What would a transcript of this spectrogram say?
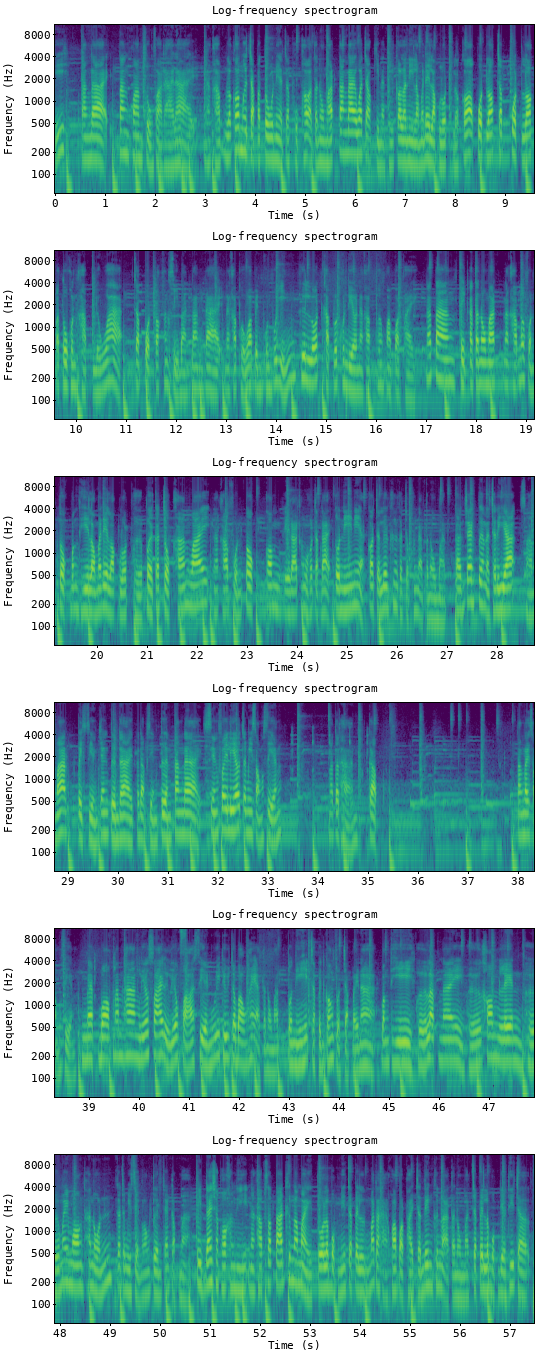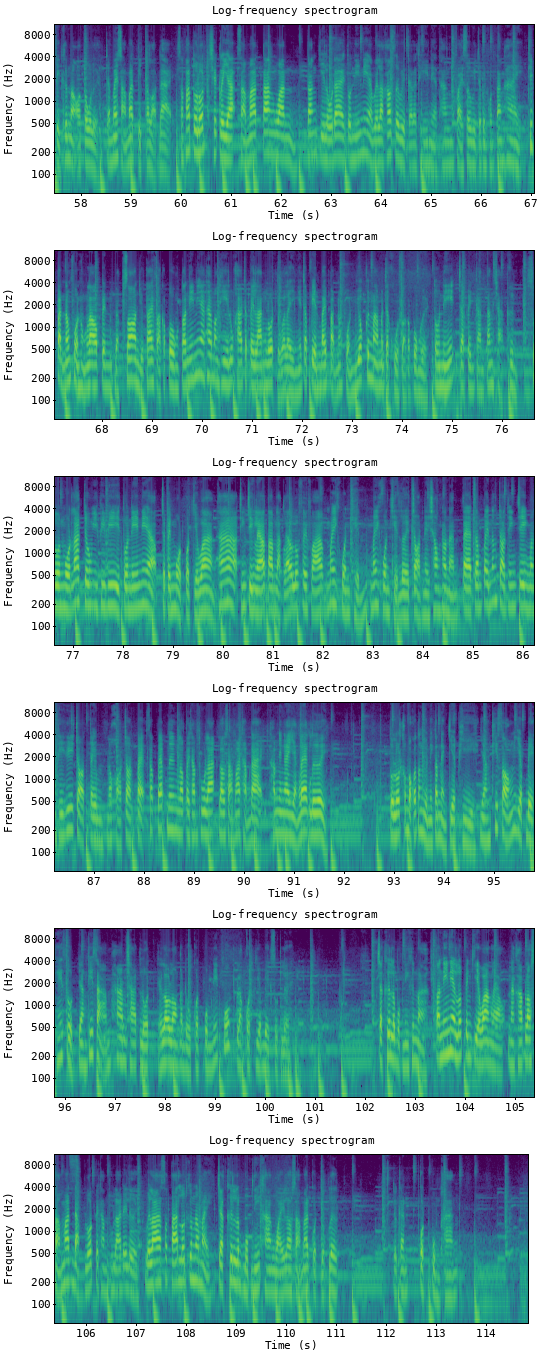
ตั้งได้ ตั้งความสูงฝาท้ายได้ นะครับแล้วก็มือจับประตูเนี่ยจะผูกเข้าอัตโนมัติ ตั้งได้ว่าจะเอากี่นาทีกรณีเราไม่ได้ล็อกรถ แล้วก็ปลดล็อกจะปลดล็อกประตูคนขับ หรือว่าจะปลดล็อกทั้ง 4 บานตั้งได้นะครับเผื่อว่าเป็นคุณผู้หญิงขึ้นรถขับรถคนเดียวนะครับ เพิ่มความปลอดภัย หน้าต่างปิดอัตโนมัตินะครับเมื่อฝนตกบางทีเราไม่ได้ล็อกรถเผลอเปิดกระจกค้างไว้นะครับฝนตกกล้องเอรัสข้างบนเขาจับได้ ตัวนี้เนี่ยก็จะเลื่อนขึ้นกระจกขึ้นอัตโนมัติ การแจ้งเตือนอัจฉริยะสามารถปิดเสียงแจ้งเตือนได้ ระดับเสียงเตือนตั้งได้ เสียงไฟเลี้ยวจะมี 2เสียงมาตรฐานกับ ตั้งได้ 2 เสียง แมปบอกนำทางเลี้ยวซ้ายหรือเลี้ยวขวาเสียงวิทยุจะเบาให้อัตโนมัติ ตัวนี้จะเป็นกล้องตรวจจับใบหน้า บางทีเผลอหลับใน เผลอค่อมเลนเผลอไม่มองถนน ก็จะมีเสียงร้องเตือนแจ้งกลับมา ปิดได้เฉพาะครั้งนี้นะครับสตาร์ทขึ้นมาใหม่ตัวระบบนี้จะเป็นมาตรฐานความปลอดภัยจะเด้งขึ้นมาอัตโนมัติ จะเป็นระบบเดียวที่จะติดขึ้นมาออโต้เลย จะไม่สามารถปิดตลอดได้ สภาพตัวรถเช็คระยะสามารถตั้งวันตั้งกิโลได้ตัวนี้เนี่ยเวลาเข้าเซอร์วิสแต่ละทีเนี่ยทางฝ่ายเซอร์วิสจะเป็นคนตั้งให้ ที่ปัดน้ำฝนของเราเป็นแบบซ่อนอยู่ใต้ฝากระโปรง ตอนนี้เนี่ยถ้าบางทีลูกค้าจะไปล้างรถหรือว่าอะไรอย่างเงี้ยจะเปลี่ยนใบปัดน้ำฝนยกขึ้นมามันจะขูดฝากระโปรงเลย ตัวนี้จะเป็นการตั้งฉากขึ้น ส่วนโหมดลากจูง EPB ตัวนี้เนี่ยจะเป็นโหมดปลดเกียร์ว่าง ถ้าจริง ๆ แล้วตามหลักแล้วรถไฟฟ้าไม่ควรเข็น ไม่ควรเข็นเลยจอดในช่องเท่านั้น แต่จำเป็นต้องจอดจริง ๆ บางทีที่จอดเต็ม เราขอจอดแปะสักแป๊บนึงเราไปทำธุระเราสามารถทำได้ทำยังไงอย่างแรกเลย ตัวรถเขาบอกว่าต้องอยู่ในตำแหน่งเกียร์ P อย่างที่ 2 เหยียบเบรกให้สุด อย่างที่ 3 ห้ามชาร์จรถ เดี๋ยวเราลองกันดูกดปุ่มนี้ปุ๊บเรากดเหยียบเบรกสุดเลย จะขึ้นระบบนี้ขึ้นมา ตอนนี้เนี่ยรถเป็นเกียร์ว่างแล้วนะครับ เราสามารถดับรถไปทำธุระได้เลย เวลาสตาร์ทรถขึ้นมาใหม่ จะขึ้นระบบนี้ค้างไว้ เราสามารถกดยกเลิกโดยการกดปุ่มค้าง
